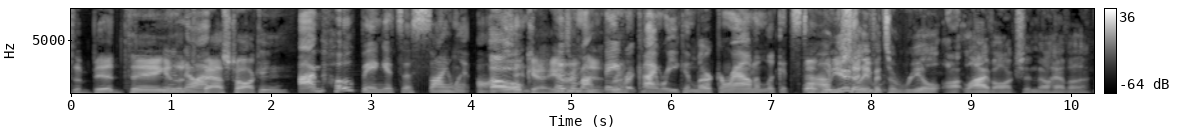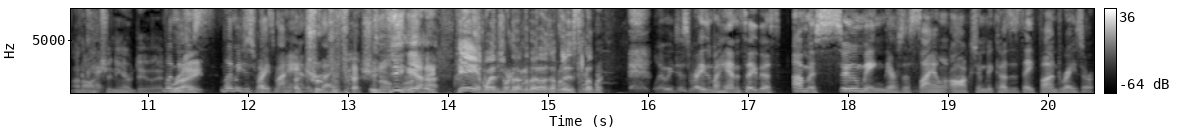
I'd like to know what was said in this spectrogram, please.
the bid thing and No, the no, I- fast talking. I'm hoping it's a silent auction. Oh, okay. Those All are my yeah, favorite right. kind where you can lurk around and look at stuff. Well, when you said Usually, if it's a real uh, live auction, they'll have a, an Okay. auctioneer do it. let me Right. just let me just raise my hand A true and say, professional. yeah. right. Yeah. let me just raise my hand and say this. I'm assuming there's a silent auction because it's a fundraiser.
